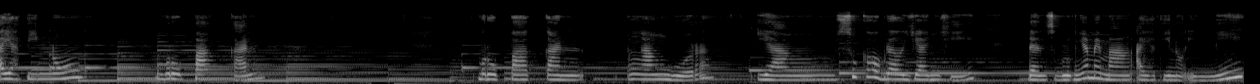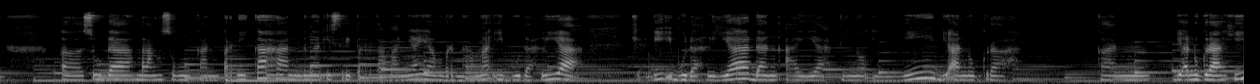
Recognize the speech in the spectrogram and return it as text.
Ayah Tino merupakan merupakan penganggur yang suka obrol janji dan sebelumnya memang Ayah Tino ini uh, sudah melangsungkan pernikahan dengan istri pertamanya yang bernama Ibu Dahlia. Jadi Ibu Dahlia dan Ayah Tino ini dianugerahkan dianugerahi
